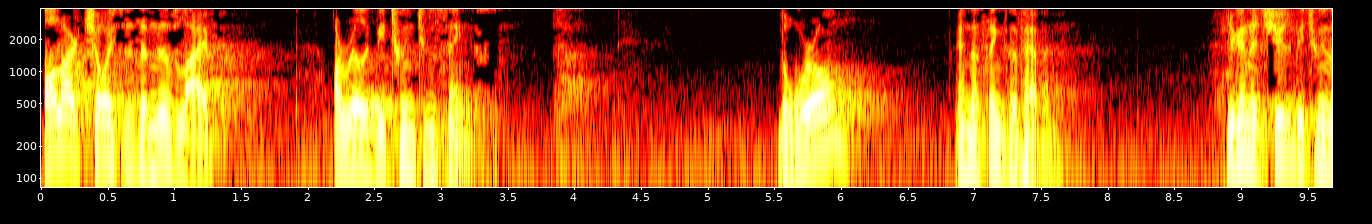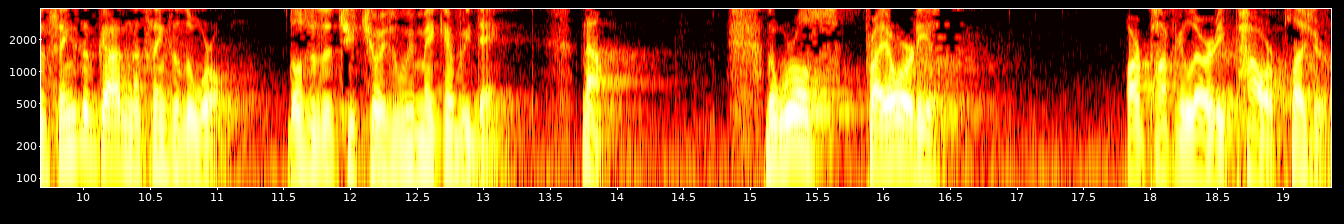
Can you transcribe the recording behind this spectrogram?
All our choices in this life are really between two things the world and the things of heaven. You're going to choose between the things of God and the things of the world. Those are the two choices we make every day. Now, the world's priorities are popularity, power, pleasure,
